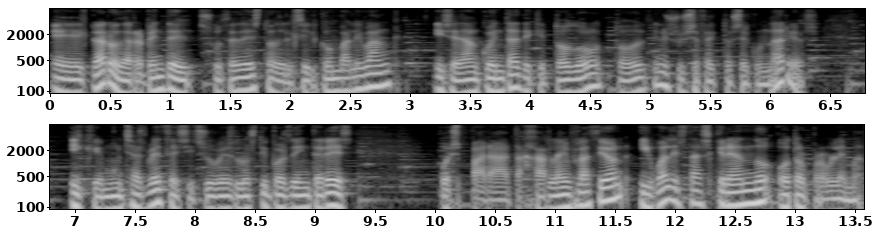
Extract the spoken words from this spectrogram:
eh, claro, de repente sucede esto del Silicon Valley Bank y se dan cuenta de que todo, todo tiene sus efectos secundarios y que muchas veces si subes los tipos de interés pues para atajar la inflación, igual estás creando otro problema.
